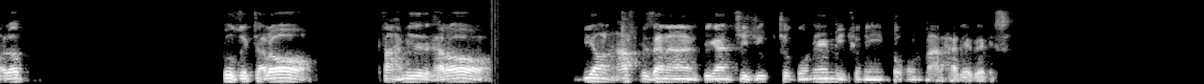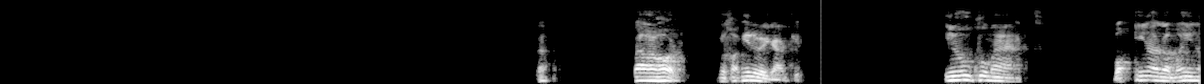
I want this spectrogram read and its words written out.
حالا بزرگترا فهمیده ترا بیان حرف بزنن بگن چگونه می‌تونیم به اون مرحله برسیم. به حال می‌خوام اینو بگم که این حکومت با این آدم ها این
